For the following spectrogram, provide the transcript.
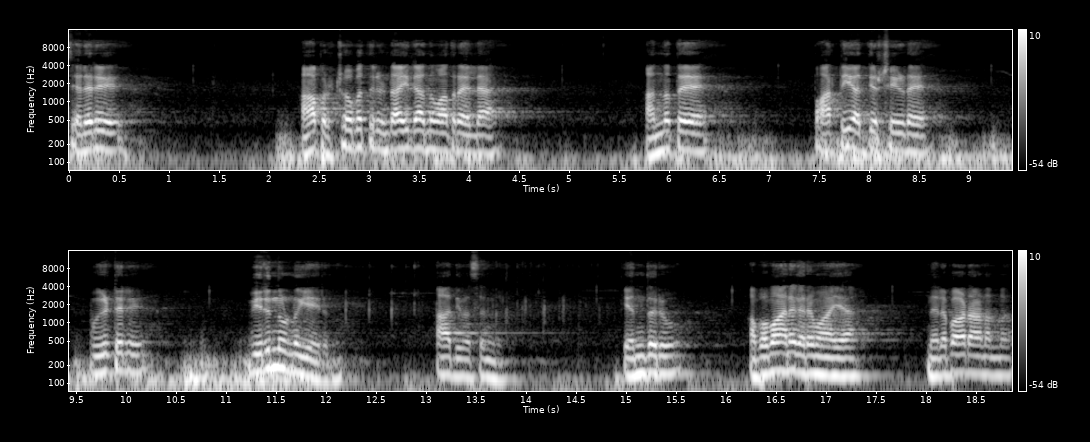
ചിലർ ആ പ്രക്ഷോഭത്തിലുണ്ടായില്ല എന്ന് മാത്രമല്ല അന്നത്തെ പാർട്ടി അധ്യക്ഷയുടെ വീട്ടിൽ വിരുന്നുണ്ണുകയായിരുന്നു ആ ദിവസങ്ങൾ എന്തൊരു അപമാനകരമായ നിലപാടാണെന്ന്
